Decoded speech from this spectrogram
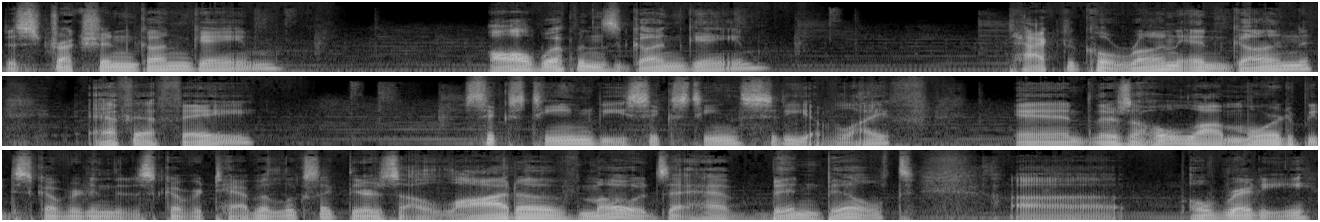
destruction gun game, all weapons gun game, tactical run and gun, FFA, 16 v 16 City of Life, and there's a whole lot more to be discovered in the Discover tab. It looks like there's a lot of modes that have been built uh, already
